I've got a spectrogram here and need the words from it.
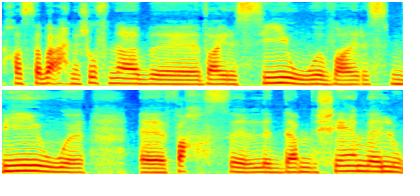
خاصة بقى إحنا شفنا بفيروس سي وفيروس بي وفحص للدم شامل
